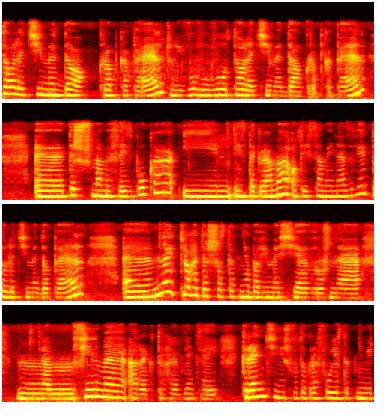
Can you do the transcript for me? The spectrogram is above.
to lecimy do.pl, czyli www.tolecimy do.pl. E, też mamy Facebooka i Instagrama o tej samej nazwie, to lecimy do.pl. E, no i trochę też ostatnio bawimy się w różne mm, filmy. Arek trochę więcej kręci niż fotografuje ostatnimi czasami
